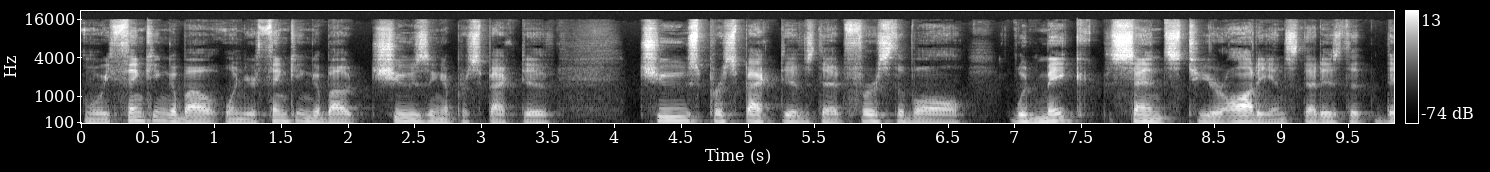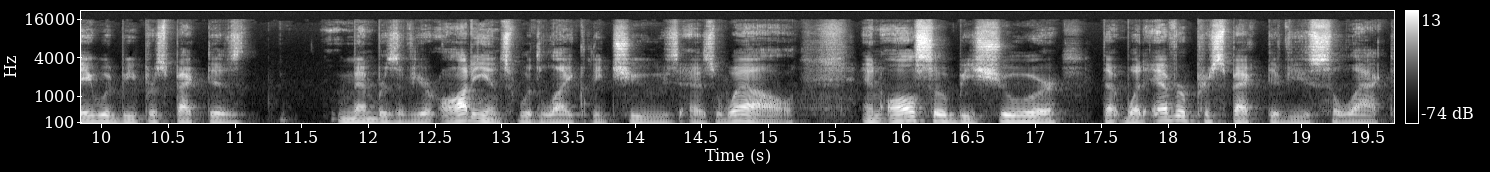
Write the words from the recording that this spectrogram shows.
when we're thinking about when you're thinking about choosing a perspective, choose perspectives that first of all would make sense to your audience. That is, that they would be perspectives members of your audience would likely choose as well. And also be sure that whatever perspective you select,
